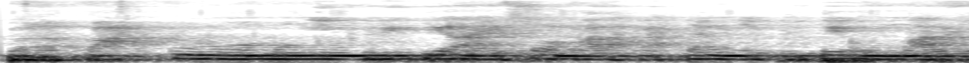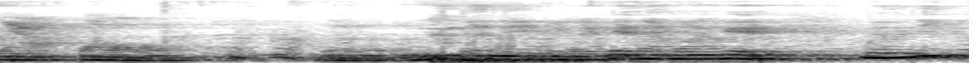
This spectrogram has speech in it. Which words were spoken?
Bapakku ngomong ngriti ra iso malah kadang nyebute Umar Yato. Iki lagi napa nggih lha niku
